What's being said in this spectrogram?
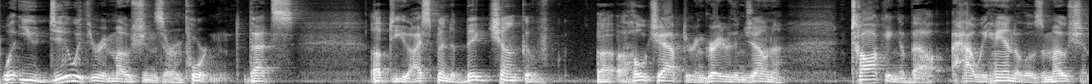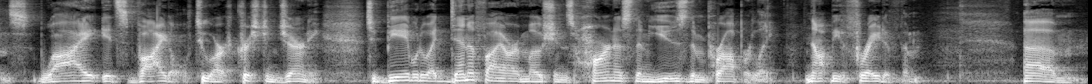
What you do with your emotions are important. That's up to you. I spend a big chunk of uh, a whole chapter in Greater Than Jonah talking about how we handle those emotions, why it's vital to our Christian journey to be able to identify our emotions, harness them, use them properly, not be afraid of them. Um,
